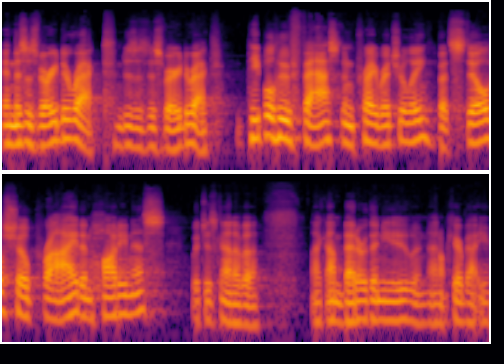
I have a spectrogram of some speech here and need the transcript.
and this is very direct. This is just very direct. People who fast and pray ritually, but still show pride and haughtiness, which is kind of a like I'm better than you and I don't care about you,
